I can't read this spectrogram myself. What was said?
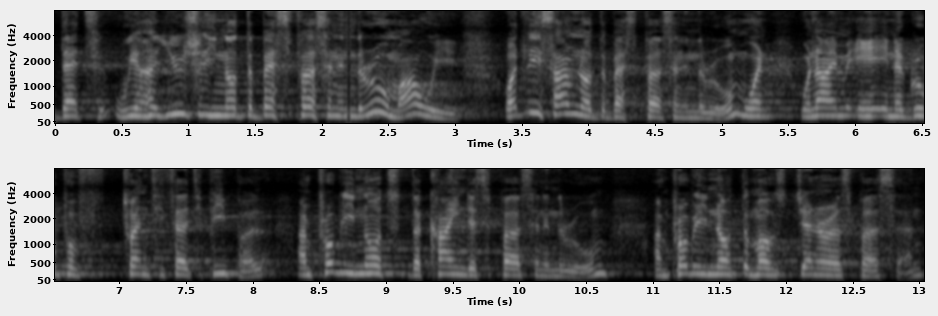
that we are usually not the best person in the room, are we? Or at least I'm not the best person in the room. When, when I'm in a group of 20, 30 people, I'm probably not the kindest person in the room. I'm probably not the most generous person.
